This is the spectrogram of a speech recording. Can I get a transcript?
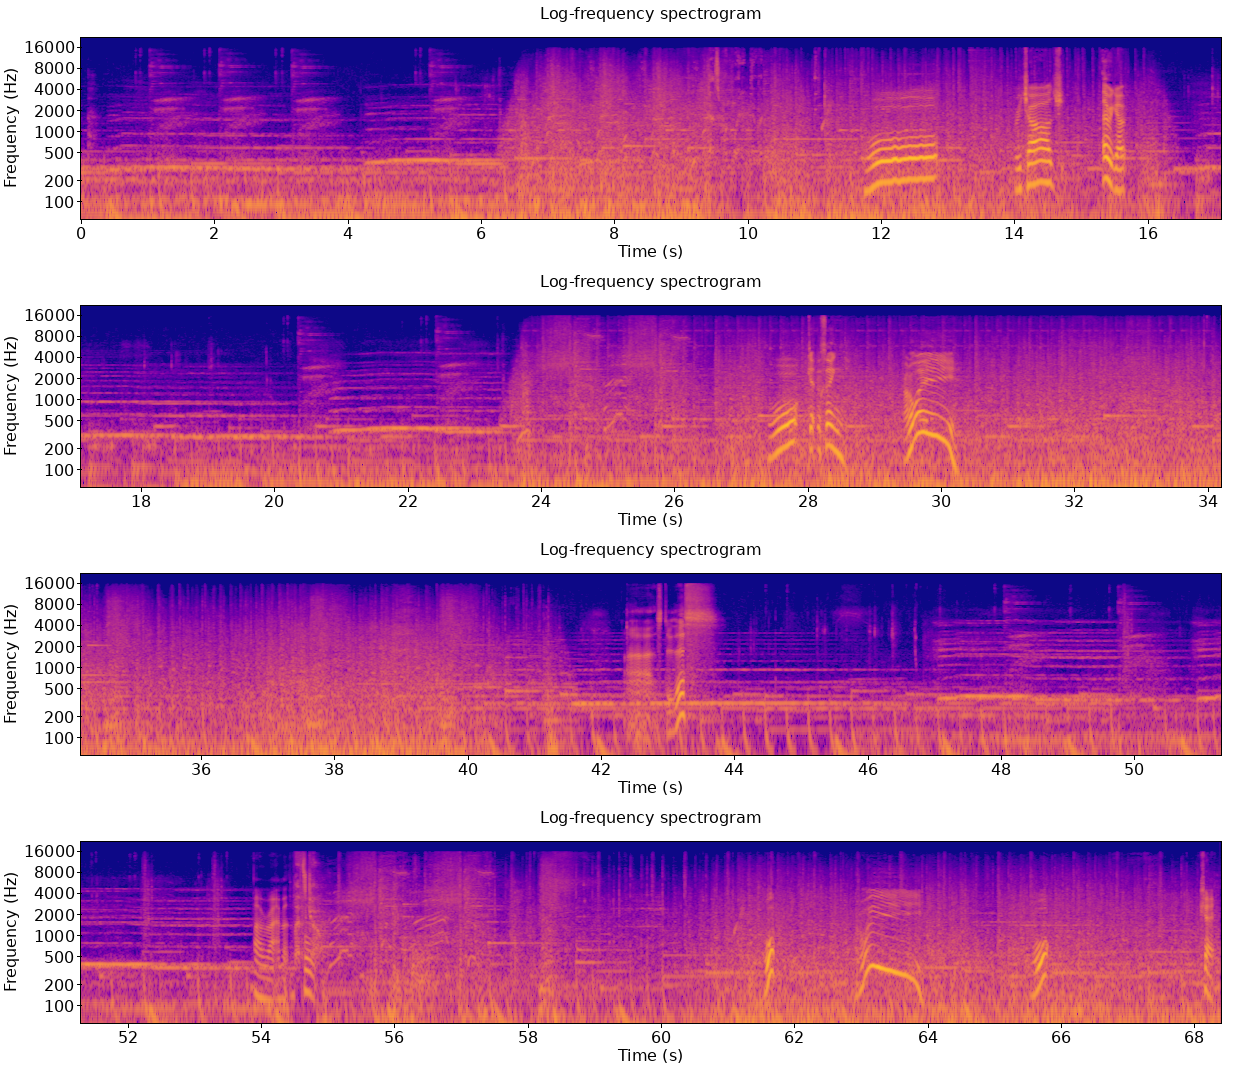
Oh, recharge. There we go. Oh, get the thing. Run away. Let's do this. Alright, I'm at the Let's full. go. Whoop! Away! Whoop! Okay.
